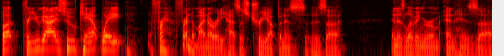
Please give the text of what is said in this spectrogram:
But for you guys who can't wait, a fr- friend of mine already has this tree up in his his uh, in his living room and his uh,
